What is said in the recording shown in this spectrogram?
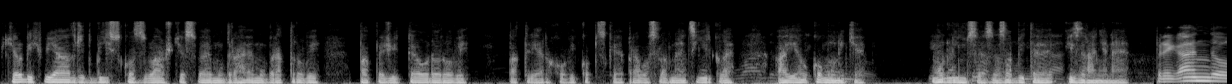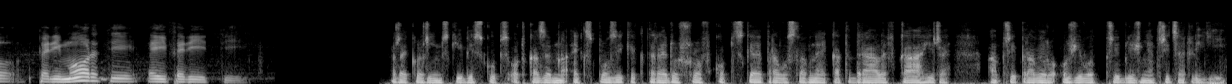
Chtěl bych vyjádřit blízko zvláště svému drahému bratrovi, papeži Teodorovi, patriarchovi Kopské pravoslavné církve a jeho komunitě. Modlím se za zabité i zraněné. E řekl římský biskup s odkazem na explozi, ke které došlo v koptské pravoslavné katedrále v Káhyře a připravilo o život přibližně 30 lidí.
